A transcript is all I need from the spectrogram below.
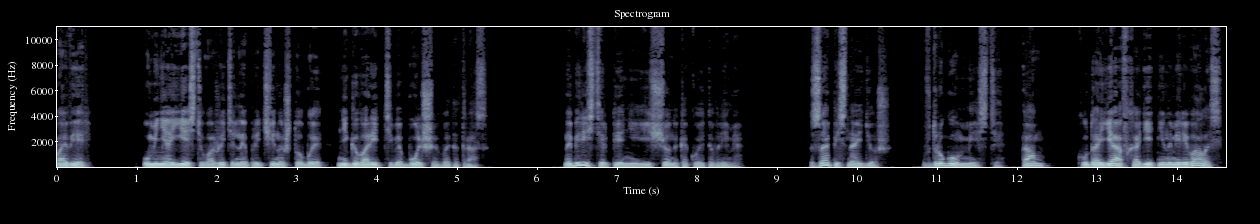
Поверь, у меня есть уважительная причина, чтобы не говорить тебе больше в этот раз. Наберись терпения еще на какое-то время. Запись найдешь в другом месте, там, куда я входить не намеревалась,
